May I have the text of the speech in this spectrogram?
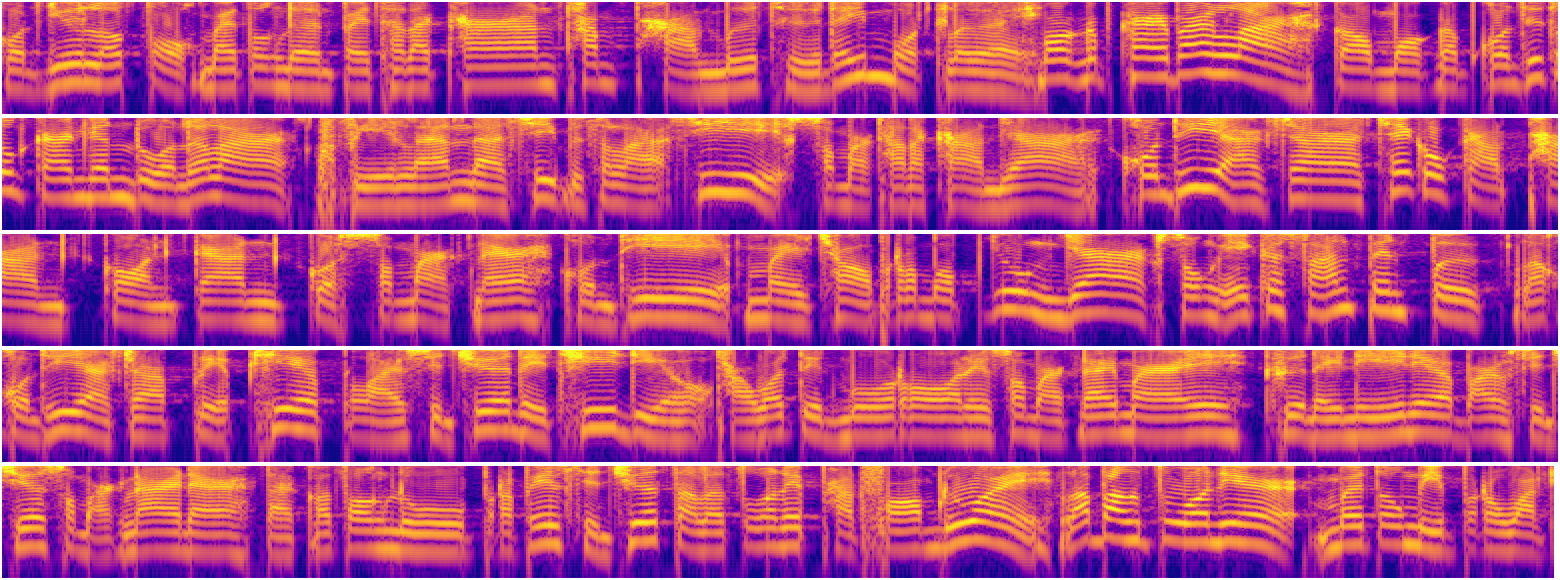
กดยื่นแล้วตกไม่ต้องเดินไปธนาคารทำผ่านมือถือได้หมดเลยเหมาะกับใครบ้างล่ะ ก็เหมาะกับคนที่ต้องการเงินด่วนนั่นแหละฟรีแลนซ์อาชีพอิสระที่สมัครธนาคารยาก คนที่อยากจะเช็คโอกาสผ่านก่อนการกดสมัครนะ คนที่ไม่ชอบระบบยุ่งยากส่งเอกสารเป็นปึก แล้วคนที่อยากจะเปรียบเทียบหลายสินเชื่อในที่เดียวถามว่าติดโบโรในสมัครได้ไหมคือในนี้เนี่ยบางสินเชื่อสมัครได้นะ แต่ก็ต้องดูประเภทสินเชื่อแต่ละตัวในแพลตฟอร์มด้วย และบางตัวเนี่ยไม่ต้องมีประวัติ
